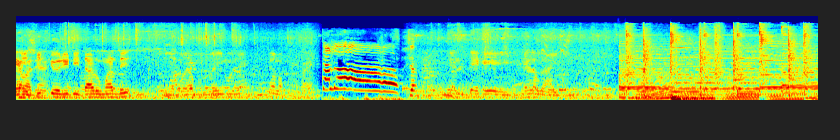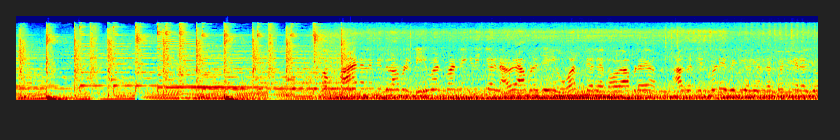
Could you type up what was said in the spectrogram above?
રહેવા દે. સિક્યોરિટી તાળું મારી દઈ કોઈ આપણું લઈ ન જાય ચલો. ચલતે હે હેલો ગાઈસ ફાઇનલી મિત્રો આપણે ડીમાર્ટમાં નીકળી ગયા અને હવે આપણે જઈએ હોસ્ટેલે તો હવે આપણે આગળથી મળીએ વિડીયોની અંદર બની રહેજો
